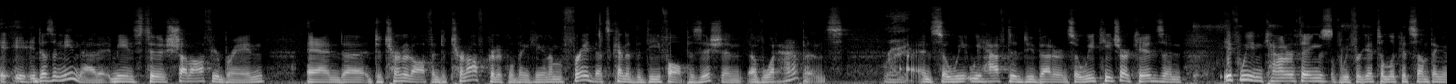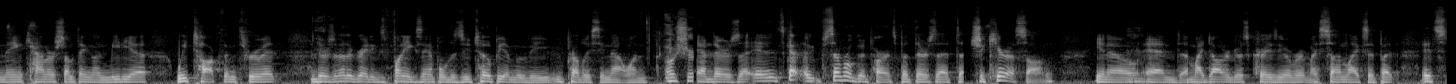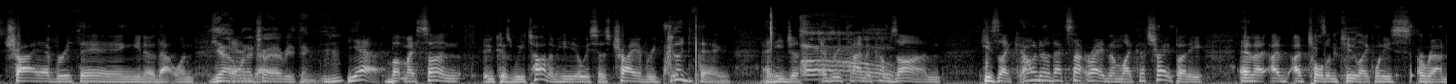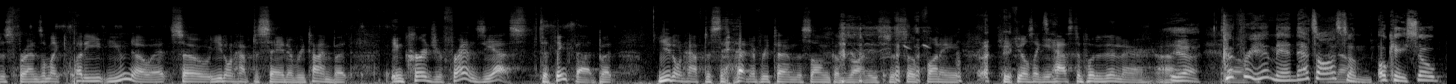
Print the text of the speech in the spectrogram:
it, it doesn't mean that. It means to shut off your brain and uh, to turn it off and to turn off critical thinking. And I'm afraid that's kind of the default position of what happens. Right. And so we, we have to do better. And so we teach our kids, and if we encounter things, if we forget to look at something and they encounter something on media, we talk them through it. There's another great, funny example, the Zootopia movie. You've probably seen that one. Oh, sure. And there's, uh, and it's got uh, several good parts, but there's that uh, Shakira song, you know, Mm-hmm. and uh, my daughter goes crazy over it. My son likes it, but it's try everything, you know, that one. Yeah, I want to try uh, everything. hmm yeah, but my son, because we taught him, he always says, try every good thing. And he just, every time it comes Oh. on, he's like, oh no, that's not right. And I'm like, that's right, buddy. And I, I've, I've told him too, like when he's around his friends, I'm like, buddy, you, know it, so you don't have to say it every time. But encourage your friends, yes, to think that. But you don't have to say that every time the song comes on. He's just so funny. He feels like he has to put it in there. Uh, Yeah. Good so- for him, man. That's awesome. Okay, so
